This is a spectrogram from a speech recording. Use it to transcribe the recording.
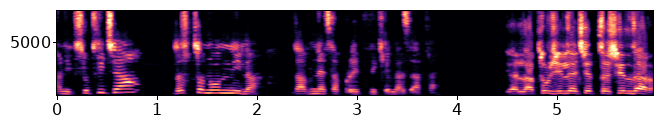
आणि चुकीच्या दस्त नोंदणीला दाबण्याचा प्रयत्न केला जात आहे. या लातूर जिल्ह्याचे तहसीलदार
